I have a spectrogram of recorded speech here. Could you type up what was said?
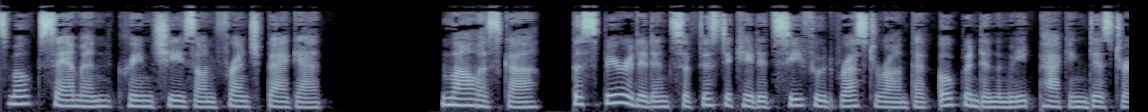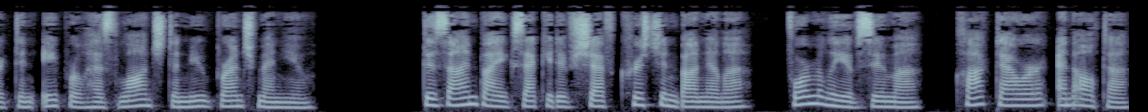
Smoked salmon, cream cheese on French baguette. Mollusca, the spirited and sophisticated seafood restaurant that opened in the meatpacking district in April, has launched a new brunch menu. Designed by executive chef Christian Bonilla, formerly of Zuma, Clock Tower, and Alta,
